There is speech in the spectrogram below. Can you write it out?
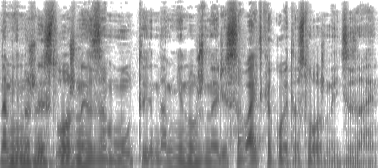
нам не нужны сложные замуты, нам не нужно рисовать какой-то сложный дизайн.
